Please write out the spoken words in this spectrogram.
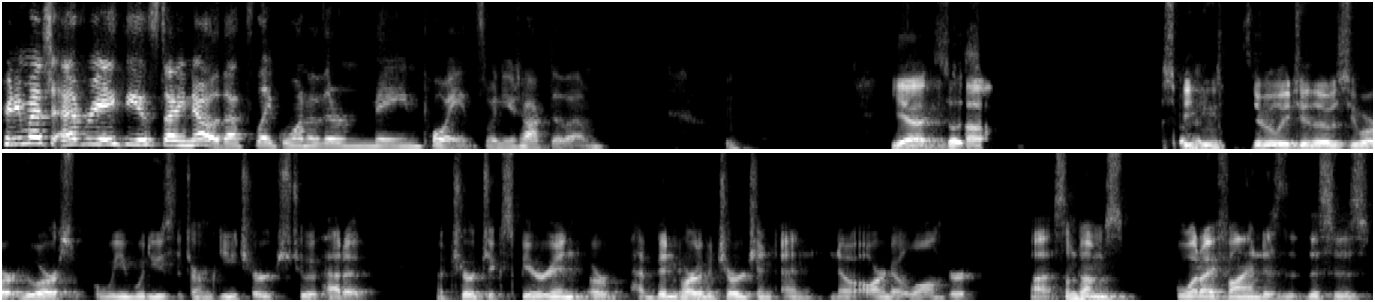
Pretty much every atheist I know, that's like one of their main points when you talk to them. Yeah. So- uh, speaking specifically to those who are who are we would use the term de-churched, who have had a, a church experience or have been part of a church and, and no are no longer. Uh, sometimes what I find is that this is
